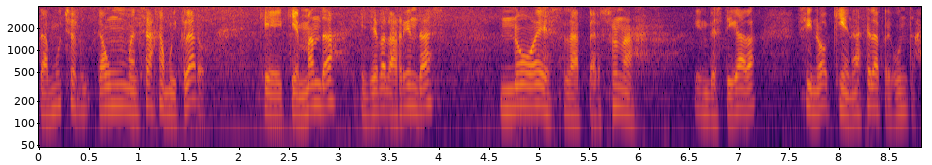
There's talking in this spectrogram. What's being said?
da, muchos, da un mensaje muy claro que quien manda, quien lleva las riendas, no es la persona investigada, sino quien hace la pregunta.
